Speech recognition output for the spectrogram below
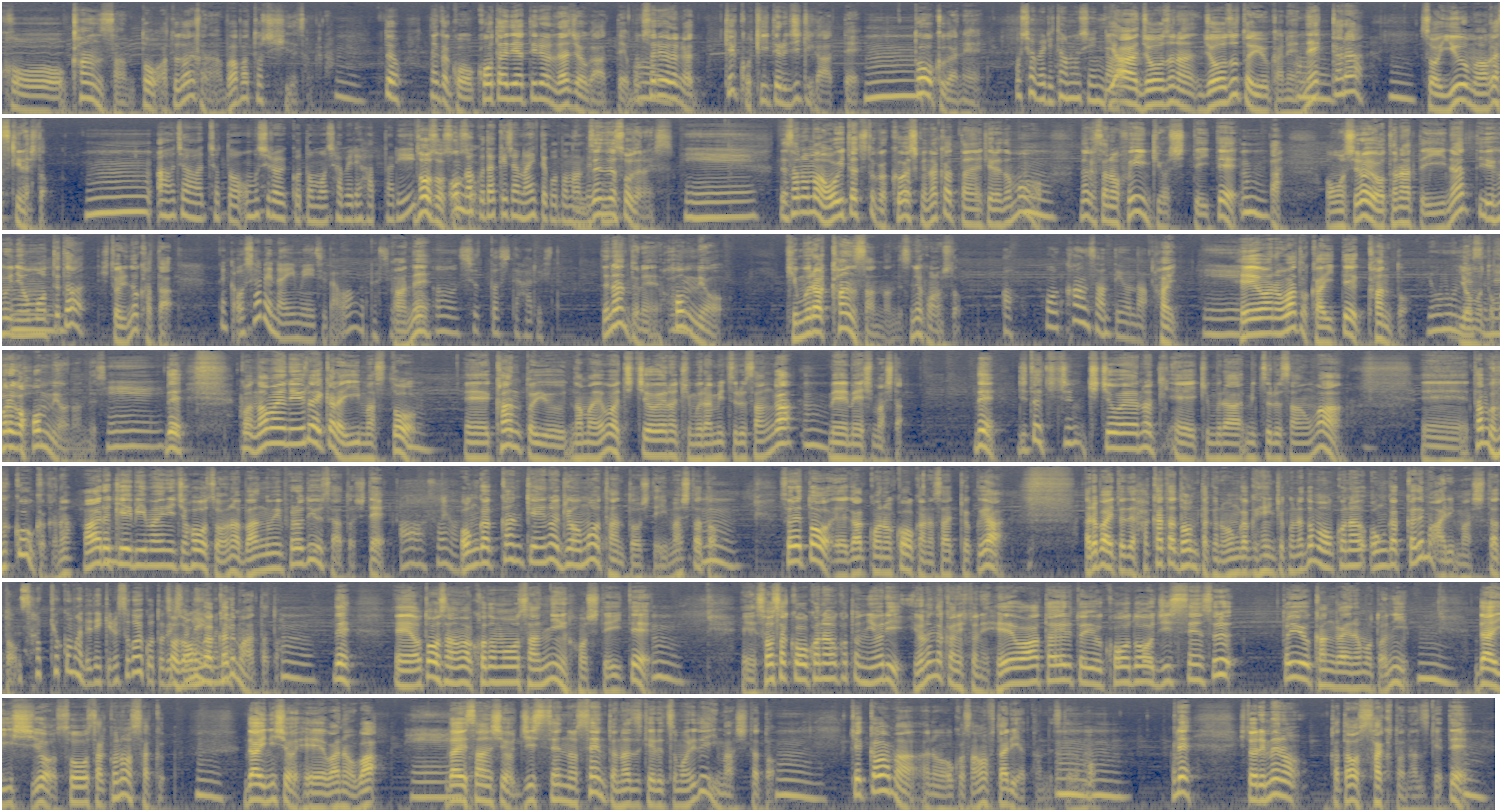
こう菅さんとあと誰かな？馬場俊秀さんかな。うん。となんかこう交代でやってるようなラジオがあって僕それをなんか結構聞いてる時期があってトークがねおしゃべり楽しいんだ。いやー上手な上手というかね、うん。根っからうん。そうユーモアが好きな人。うーん。あじゃあちょっと面白いことも喋りはったり？そうそうそう音楽だけじゃないってことなんですね。全然そうじゃないです。へえ。でそのまあ生い立ちとか詳しくなかったんやけれども、うん。なんかその雰囲気を知っていて、うん。あ面白い大人っていいなっていうふうに思ってた一人の方、なんかおしゃれなイメージだわ私は。あね。うんシュッとしてはる人。でなんとね本名、木村寛さんなんですねこの人あほカンさんって言うんだ。はい。平和の和と書いて寛と読むね。読むと。これが本名なんです。でこの名前の由来から言いますと、うん。えー寛という名前は父親の木村充さんがうん。命名しました、で実は父父親の、えー木村充さんは、えー多分福岡かな？RKB 毎日放送の番組プロデューサーとして音楽関係の業務を担当していましたと、うん。それと、えー学校の校歌の作曲やアルバイトで博多どんたくの音楽編曲なども行う音楽家でもありましたと。作曲までできるすごいことでそうすねそう音楽家でもあったと、うん。で、えーお父さんは子供を3人欲していて、うん。えー創作を行うことにより世の中の人に平和を与えるという行動を実践するという考えのもとにうん。第1子を創作の作うん。第2子を平和の和第3子を実践の線と名付けるつもりでいましたと、うん。結果は、まあ、あのお子さんは2人やったんですけども、うんで1人目の方を作と名付けて、うん。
